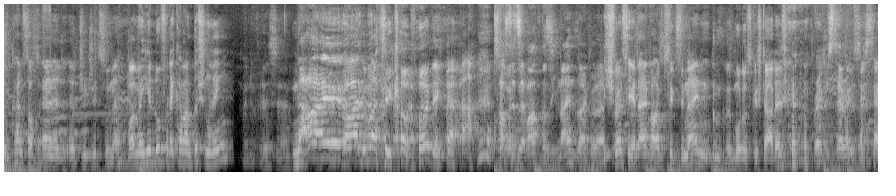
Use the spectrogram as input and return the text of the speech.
Du kannst doch äh, äh, Jiu-Jitsu, ne? Wollen wir hier nur vor der Kamera ein bisschen ringen? Du willst, ja. Nein, Mann, du machst mich kaputt. Digga. Was hast du jetzt erwartet, dass ich Nein sage, oder? Ich schwör's dir, ich hätte einfach im 69-Modus gestartet. Ray Mysterio 16,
